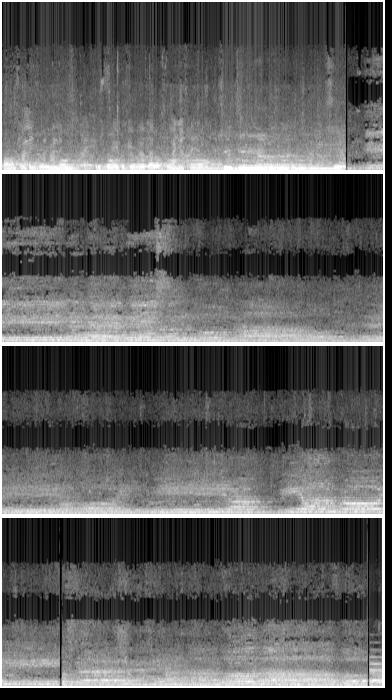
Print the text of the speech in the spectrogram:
πάσα την ζωή ημών, Χριστό το Θεό παραφόμεθα. Συ Lord.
